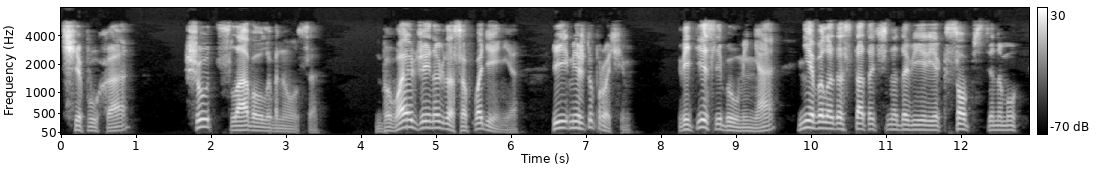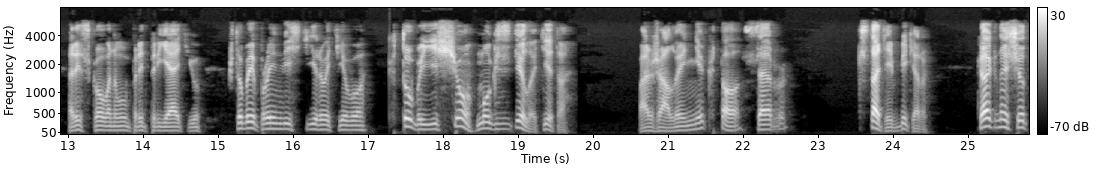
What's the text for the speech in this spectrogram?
Чепуха! Шут слабо улыбнулся. Бывают же иногда совпадения. И, между прочим, ведь если бы у меня не было достаточно доверия к собственному рискованному предприятию, чтобы проинвестировать его, кто бы еще мог сделать это? Пожалуй, никто, сэр. Кстати, Бикер, как насчет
